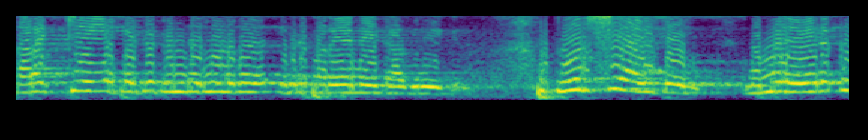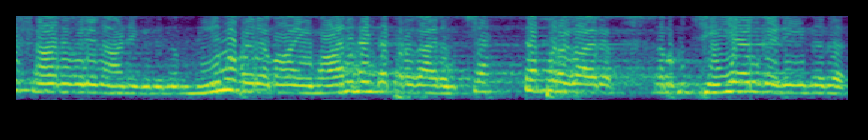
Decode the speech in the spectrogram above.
കറക്റ്റ് ചെയ്യപ്പെട്ടിട്ടുണ്ടെന്നുള്ളത് ഇവിടെ പറയാനായിട്ട് ആഗ്രഹിക്കുന്നു. തീർച്ചയായിട്ടും നമ്മൾ ഏതൊക്കെ സ്ഥാനങ്ങളിലാണെങ്കിലും നിയമപരമായ മാനദണ്ഡ പ്രകാരം ചട്ടപ്രകാരം നമുക്ക് ചെയ്യാൻ കഴിയുന്നത്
